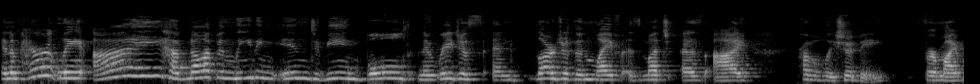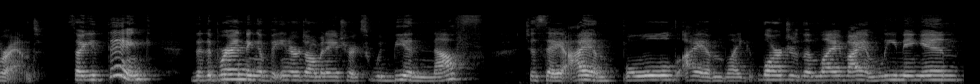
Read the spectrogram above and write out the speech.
and apparently, I have not been leading into being bold and outrageous and larger than life as much as I probably should be for my brand. So, you'd think that the branding of the inner dominatrix would be enough to say, I am bold, I am like larger than life, I am leaning in.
